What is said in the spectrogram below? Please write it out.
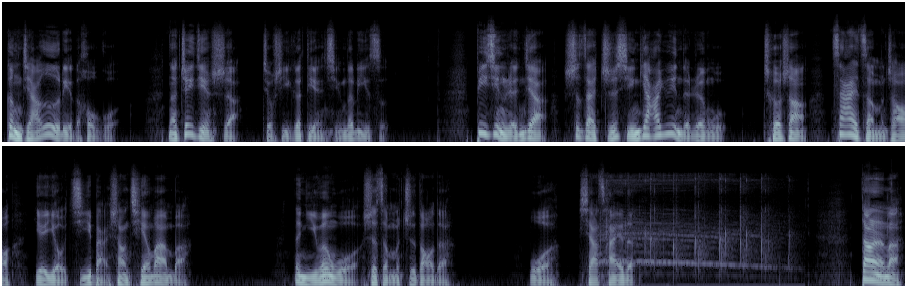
更加恶劣的后果。那这件事啊，就是一个典型的例子。毕竟人家是在执行押运的任务，车上再怎么着也有几百上千万吧。那你问我是怎么知道的？我瞎猜的。当然了，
